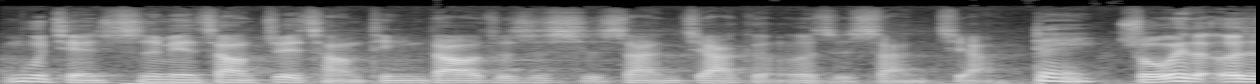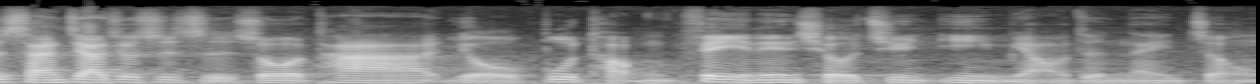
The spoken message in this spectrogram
目前市面上最常听到就是十三价跟二十三价。对，所谓的二十三价就是指说它有不同肺炎链球菌疫苗的那种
